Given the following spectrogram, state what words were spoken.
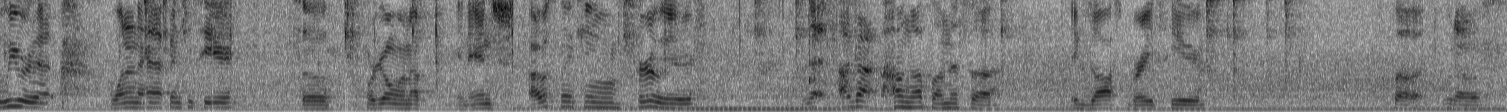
We were at one and a half inches here, so we're going up an inch. I was thinking earlier that I got hung up on this uh, exhaust brace here, but who knows.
